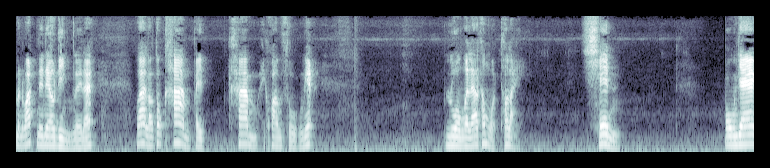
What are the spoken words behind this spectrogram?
มันวัดในแนวดิ่งเลยนะ ว่าเราต้องข้ามไปข้ามไอความสูงเนี้ยรวมกันแล้วทั้งหมดเท่าไหร่ เช่นโป่งแยง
